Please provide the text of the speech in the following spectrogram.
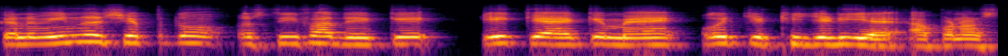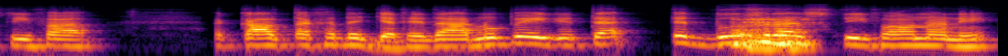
ਕਨਵੀਨਰਸ਼ਿਪ ਤੋਂ ਅਸਤੀਫਾ ਦੇ ਕੇ ਇਹ ਕਿਹਾ ਕਿ ਮੈਂ ਉਹ ਚਿੱਠੀ ਜਿਹੜੀ ਹੈ ਆਪਣਾ ਅਸਤੀਫਾ ਅਕਾਲ ਤਖਤ ਦੇ ਜਥੇਦਾਰ ਨੂੰ ਭੇਜ ਦਿੱਤਾ ਤੇ ਦੂਸਰਾ ਅਸਤੀਫਾ ਉਹਨਾਂ ਨੇ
